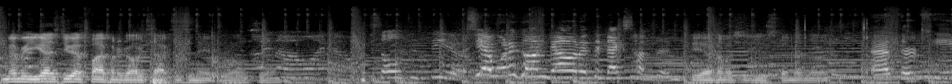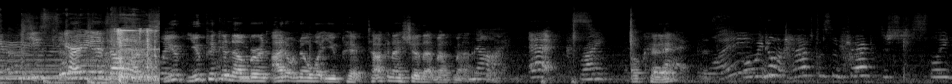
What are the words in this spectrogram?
Remember, you guys do have $500 taxes in April. So. I know, I know. Sold to Theo. See, I would have gone down at the next hundred. Yeah, how much did you spend on that? At thirteen hundred dollars. You you pick a number and I don't know what you picked. How can I show that mathematically? Nine. X. Right? Okay. What? But we don't have to subtract. It's just like.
